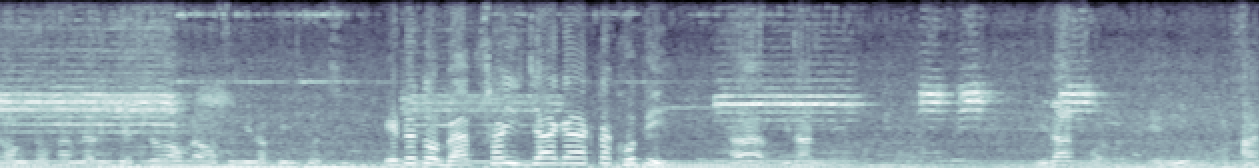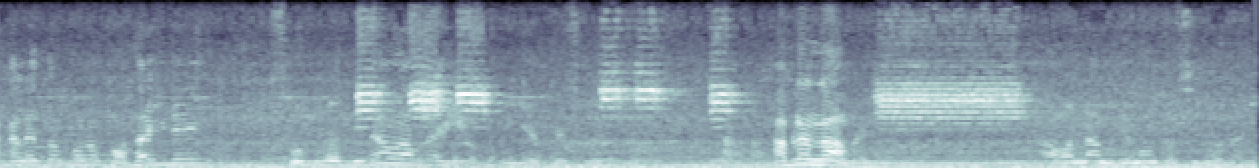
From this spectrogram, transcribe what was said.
এবং দোকানদারির ক্ষেত্রেও আমরা অসুবিধা ফিল করছি। এতে তো ব্যবসায়িক জায়গায় একটা ক্ষতি। হ্যাঁ বিরাট বড়। বিরাট বড়। এমনি বর্ষাকালে তো কোনো কথাই নেই। শুকনো দিনেও আমরা এগুলো ইয়ে ফেস করছি আপনার নাম? আমার নাম হেমন্ত সিংহ রায়।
